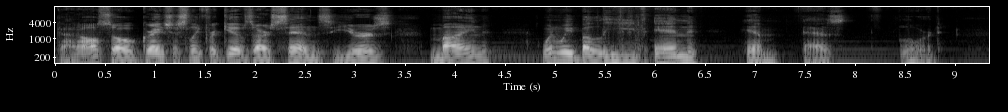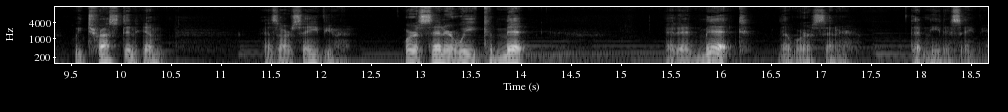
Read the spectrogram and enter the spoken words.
God also graciously forgives our sins, yours, mine, when we believe in Him as Lord. We trust in Him as our Savior. We're a sinner. We commit and admit that we're a sinner that need a Savior.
